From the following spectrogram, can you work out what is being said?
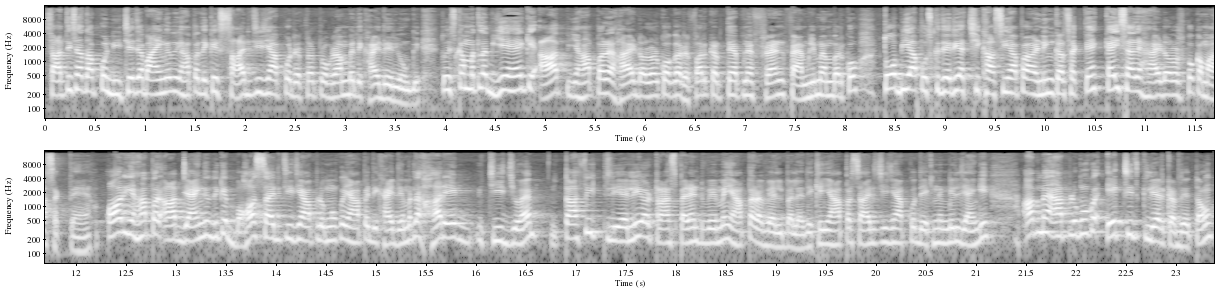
साथ ही साथ आपको नीचे जब आएँगे तो यहाँ पर देखिए सारी चीज़ें आपको रेफर प्रोग्राम में दिखाई दे रही होंगी। तो इसका मतलब ये है कि आप यहाँ पर हाई डॉलर को अगर रेफर करते हैं अपने फ्रेंड फैमिली मेंबर को तो भी आप उसके ज़रिए अच्छी खासी यहाँ पर अर्निंग कर सकते हैं। कई सारे हाई डॉलर को कमा सकते हैं। और यहाँ पर आप जाएँगे तो देखिए बहुत सारी चीज़ें आप लोगों को यहाँ पर दिखाई दे मतलब हर एक चीज़ जो है काफ़ी क्लियरली और ट्रांसपेरेंट वे में यहाँ पर अवेलेबल है। देखिए यहाँ पर सारी चीज़ें आपको देखने मिल जाएँगी। अब मैं आप लोगों को एक चीज़ क्लियर कर देता हूँ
